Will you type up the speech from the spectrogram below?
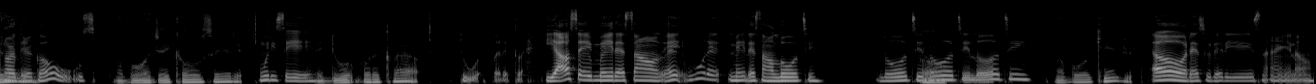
I'm or their goals. My boy J. Cole said it. What he said, They do it for the cloud. do it for the cl-. He also made that song. eh, Who that made that song? Loyalty, loyalty, Oh. loyalty, loyalty. My boy Kendrick. Oh, that's who that is. I you know.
